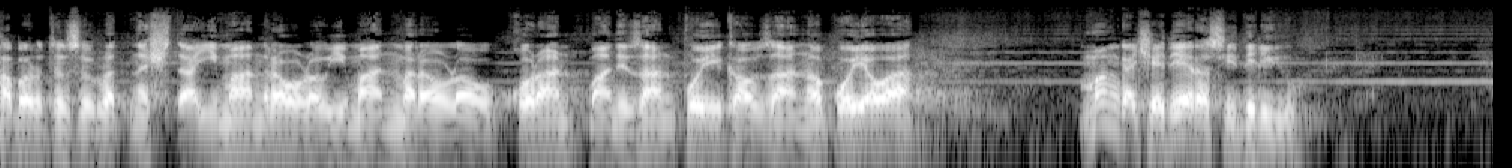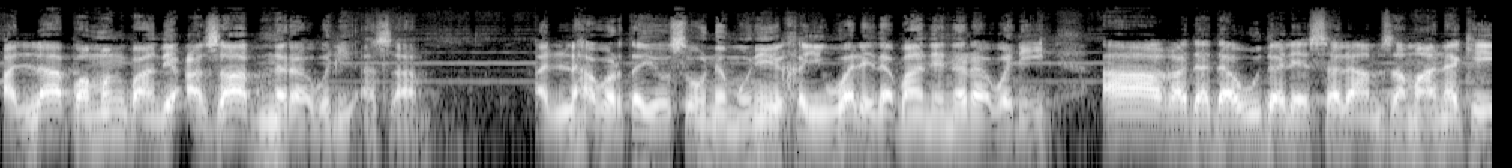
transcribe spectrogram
خبرو ته ضرورت نشته ایمان راوړه او ایمان مه راوړه او قرآن باندې ځان پوه که او ځان نه پوهوه موږ چې دی رسېدلي یو الله په موږ باندې عذاب نه راولي عذاب الله ورته یو څو نمونې ښیي ولې د باندې نه راولي هغه د داود علیه السلام زمانه کې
